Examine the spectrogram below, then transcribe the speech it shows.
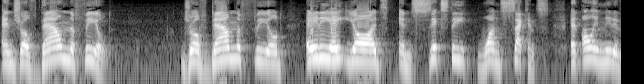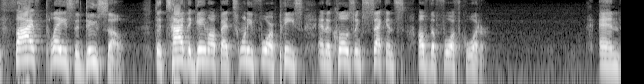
and drove down the field. Drove down the field 88 yards in 61 seconds and only needed five plays to do so to tie the game up at 24 apiece in the closing seconds of the fourth quarter. And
